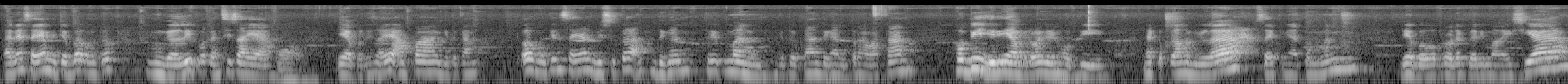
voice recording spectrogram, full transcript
Akhirnya saya mencoba untuk menggali potensi saya. Wah, Ya, potensi saya apa gitu kan. Oh, mungkin saya lebih suka dengan treatment gitu kan, dengan perawatan hobi jadinya berawal dari hobi. Nah, kebetulan alhamdulillah saya punya temen dia bawa produk dari Malaysia,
